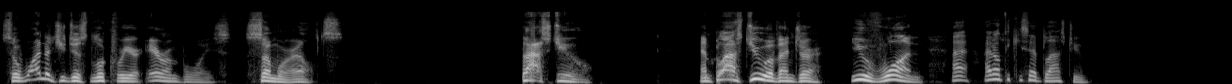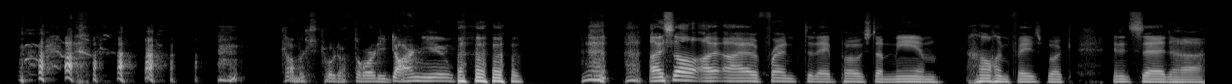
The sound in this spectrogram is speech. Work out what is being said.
So why don't you just look for your errand boys somewhere else? blast you. And blast you, Avenger. You've won. I, I don't think he said blast you. Comics Code Authority, darn you. I saw I, I had a friend today post a meme on Facebook and it said uh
